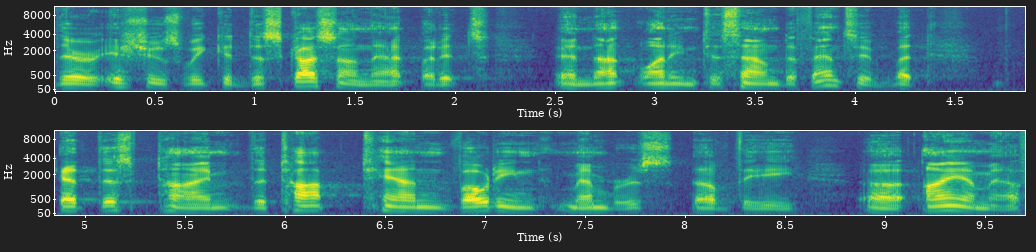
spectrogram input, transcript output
there are issues we could discuss on that, but it's, and not wanting to sound defensive, but at this time, the top 10 voting members of the uh, IMF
